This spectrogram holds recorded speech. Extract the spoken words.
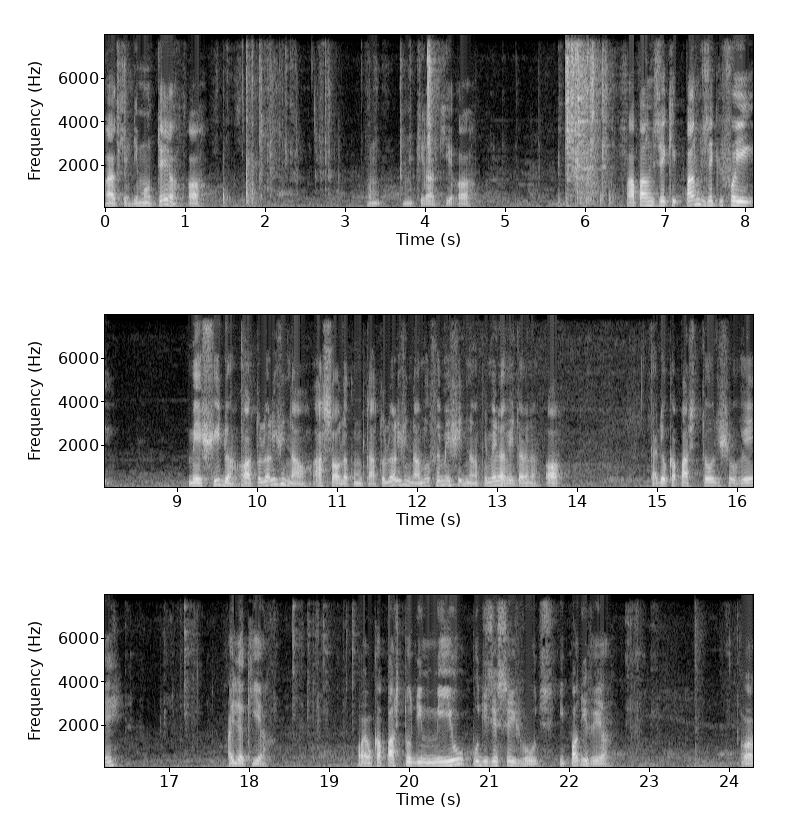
Olha aqui, desmontei, ó. ó. Vamos, vamos, tirar aqui, ó. Para não dizer que, para não dizer que foi mexido, ó, tudo original. A solda como tá, tudo original. Não foi mexido não, primeira vez, tá vendo? Ó. Cadê o capacitor? Deixa eu ver. Aí ele aqui, ó. ó. É um capacitor de 1000 por 16 volts. E pode ver, ó.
